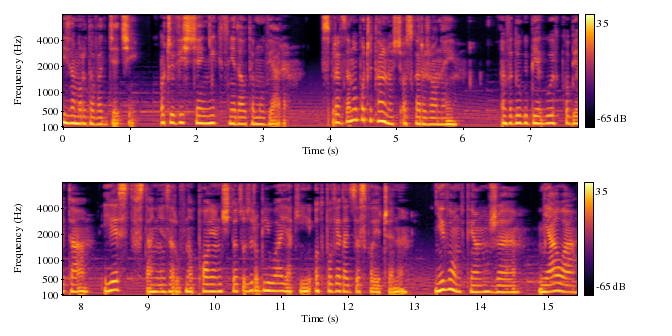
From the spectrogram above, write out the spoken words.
i zamordować dzieci. Oczywiście nikt nie dał temu wiary. Sprawdzano poczytalność oskarżonej. Według biegłych kobieta jest w stanie zarówno pojąć to, co zrobiła, jak i odpowiadać za swoje czyny. Nie wątpię, że miała,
